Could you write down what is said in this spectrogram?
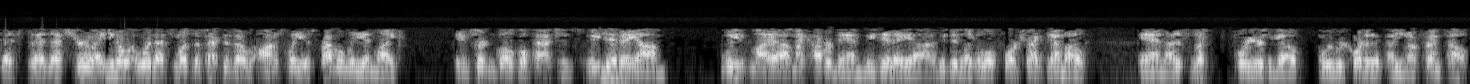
That's uh, that's true. And you know what, where that's most effective though, honestly, is probably in like in certain vocal patches. We did a um we my uh, my cover band, we did a uh, we did like a little four track demo and uh, this is like four years ago. We recorded it at you know a friend's house.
